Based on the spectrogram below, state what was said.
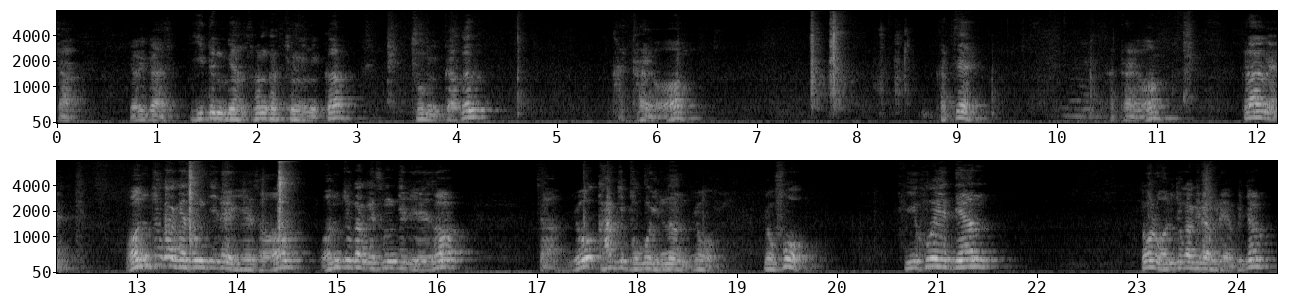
자, 여기가 이등변 삼각형이니까 두 밑각은 같아요. 같지? 네. 같아요. 그 다음에 원주각의 성질에 의해서 원주각의 성질에 의해서 자, 요 각이 보고 있는 요, 요 호, 이 호에 대한 이걸 원주각이라고 그래요. 그죠?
